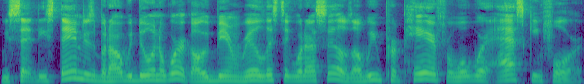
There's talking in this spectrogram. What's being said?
We set these standards, but are we doing the work? Are we being realistic with ourselves? Are we prepared for what we're asking for?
